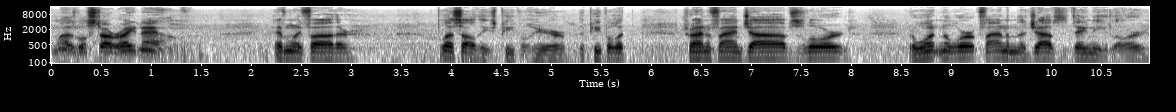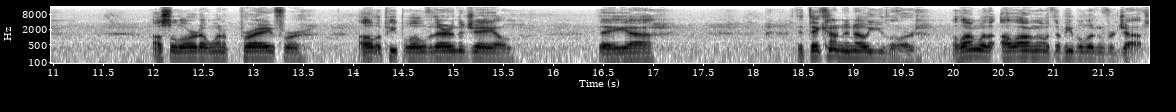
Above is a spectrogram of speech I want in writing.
might as well start right now. Heavenly Father, bless all these people here. The people that trying to find jobs, Lord they're wanting to work, find them the jobs that they need, Lord. Also, Lord, I want to pray for all the people over there in the jail. They uh, that they come to know you, Lord, along with along with the people looking for jobs.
